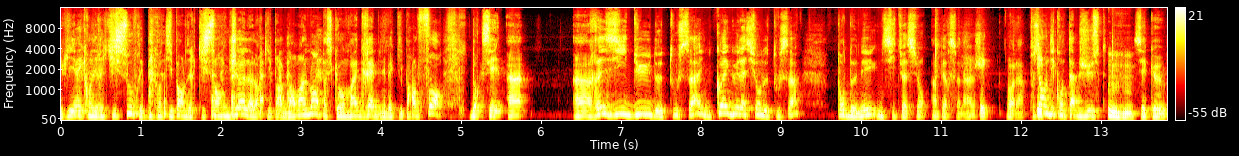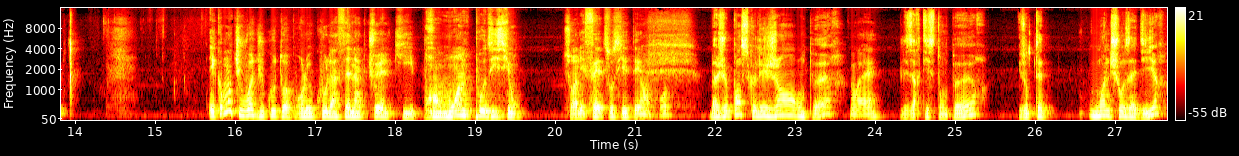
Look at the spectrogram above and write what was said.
puis les mecs, on dirait qu'ils souffrent, et puis quand ils parlent, on dirait qu'ils s'engueulent alors qu'ils parlent normalement parce qu'au Maghreb, les mecs, ils parlent fort. Donc, c'est un, un résidu de tout ça, une coagulation de tout ça pour donner une situation, un personnage. Et- voilà. Pour ça, et- on dit qu'on tape juste. Mhm. C'est que, Et comment tu vois du coup toi pour le coup la scène actuelle qui prend moins de position sur les faits de société entre autres? Bah, je pense que les gens ont peur, Ouais. les artistes ont peur, ils ont peut-être moins de choses à dire,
